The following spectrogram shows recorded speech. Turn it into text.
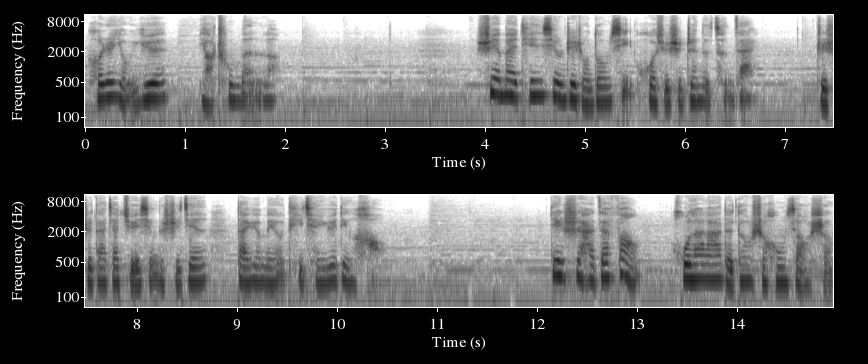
和人有约要出门了。血脉天性这种东西或许是真的存在，只是大家觉醒的时间大约没有提前约定好。电视还在放，呼啦啦的都是哄笑声。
